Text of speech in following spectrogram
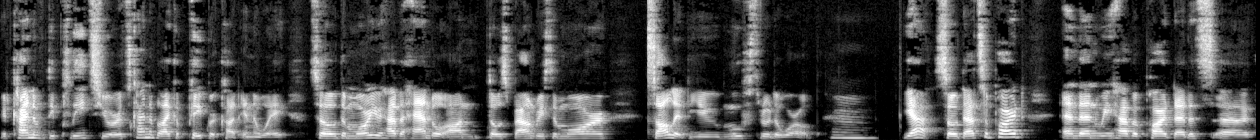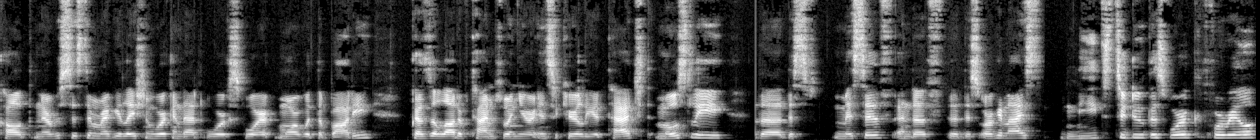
it kind of depletes you, or it's kind of like a paper cut in a way. So the more you have a handle on those boundaries, the more solid you move through the world. Mm. Yeah, so that's a part. And then we have a part that is uh, called nervous system regulation work, and that works for more with the body. Because a lot of times when you're insecurely attached, mostly the dismissive and the, the, disorganized needs to do this work for real.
